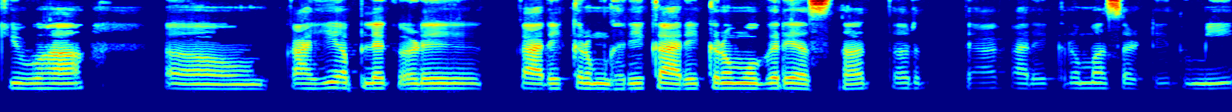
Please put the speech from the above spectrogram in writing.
किंवा काही आपल्याकडे कार्यक्रम घरी कार्यक्रम वगैरे असतात तर त्या कार्यक्रमासाठी तुम्ही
